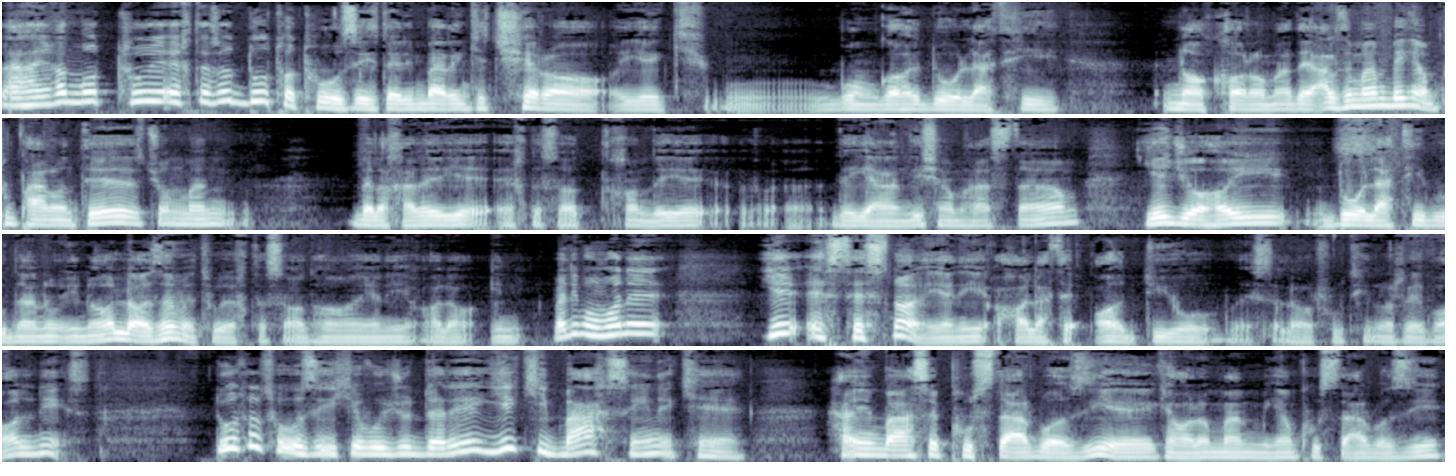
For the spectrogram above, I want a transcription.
در حقیقت ما توی اقتصاد دو تا توضیح داریم برای اینکه چرا یک بنگاه دولتی ناکارآمده. البته من بگم تو پرانتز چون من بالاخره یه اقتصاد خوانده دگراندیش هم هستم یه جاهایی دولتی بودن و اینا لازمه تو اقتصادها یعنی حالا این. ولی به عنوان یه استثناء یعنی حالت عادی و اصطلاح روتین و روال نیست. دو تا توضیحی که وجود داره یکی بحث اینه که همین بحث پوست دربازیه که حالا من میگم پوست دربازی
